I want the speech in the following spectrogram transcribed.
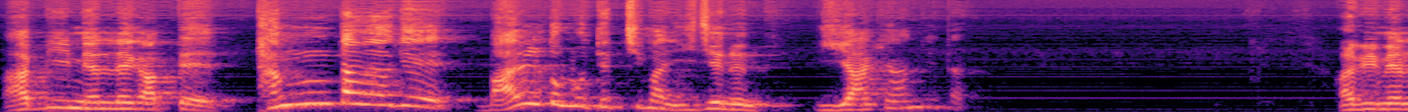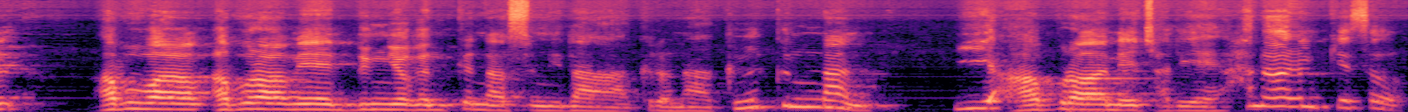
아비멜렉 앞에 당당하게 말도 못했지만 이제는 이야기합니다. 아비멜 아브라, 아브라함의 능력은 끝났습니다. 그러나 그 끝난 이 아브라함의 자리에 하나님께서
